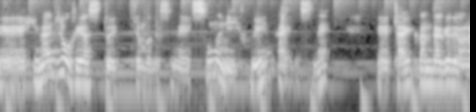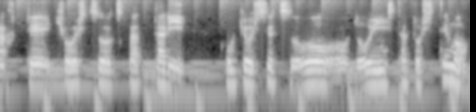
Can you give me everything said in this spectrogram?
えー、避難所を増やすといってもですね、すぐに増えないですね。体育館だけではなくて、教室を使ったり、公共施設を動員したとしても、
